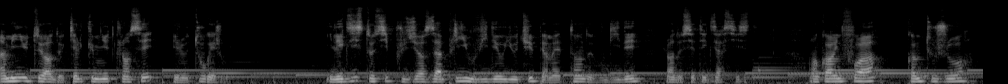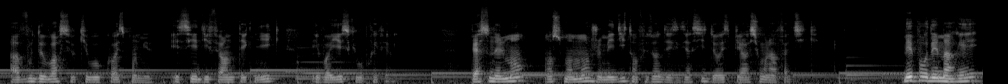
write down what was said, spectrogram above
un minuteur de quelques minutes lancé et le tour est joué. Il existe aussi plusieurs applis ou vidéos YouTube permettant de vous guider lors de cet exercice. Encore une fois, comme toujours, à vous de voir ce qui vous correspond mieux. Essayez différentes techniques et voyez ce que vous préférez. Personnellement, en ce moment, je médite en faisant des exercices de respiration lymphatique. Mais pour démarrer,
